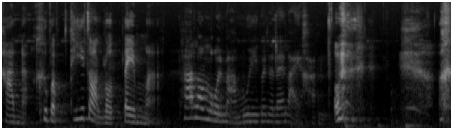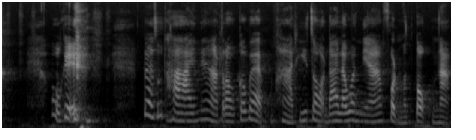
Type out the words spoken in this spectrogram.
คันอะคือแบบที่จอดรถเต็มอะถ้าเราโรยหมามุ้ยก็จะได้หลายคัน โอเค แต่สุดท้ายเนี่ย เราก็แบบหาที่จอดได้แล้ววันเนี้ยฝนมันตกหนัก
